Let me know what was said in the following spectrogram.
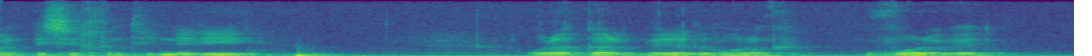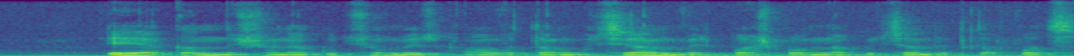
այնպիսի խնդիրների օրակարգ բերելը, որոնք որևէ էական նշանակություն մեր անվտանգության, մեր պաշտպանունակության հետ կապված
